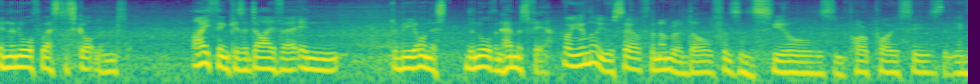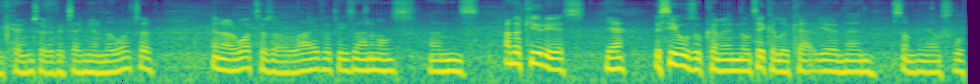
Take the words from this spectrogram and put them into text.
in the northwest of Scotland. I think, as a diver in, to be honest, the northern hemisphere. Well, you know yourself the number of dolphins and seals and porpoises that you encounter every time you're in the water. And our waters are alive with these animals, and and they're curious. Yeah. The seals will come in, they'll take a look at you, and then something else will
